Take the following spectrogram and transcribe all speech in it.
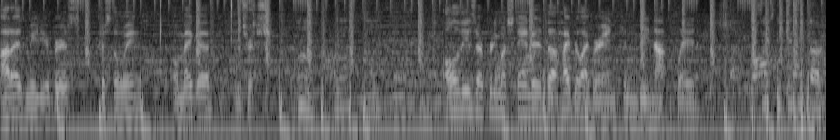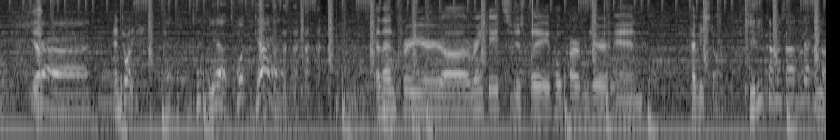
Odd Eyes Meteor Burst, Crystal Wing, Omega, and Trish. All of these are pretty much standard. The Hyper Librarian can be not played. 60, 50, 30. Yep. God. And 20. Yeah, 20. God. And then for your uh, rank 8s, you just play Hope Harbinger and Heavy Storm. Did he come inside the deck or no?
